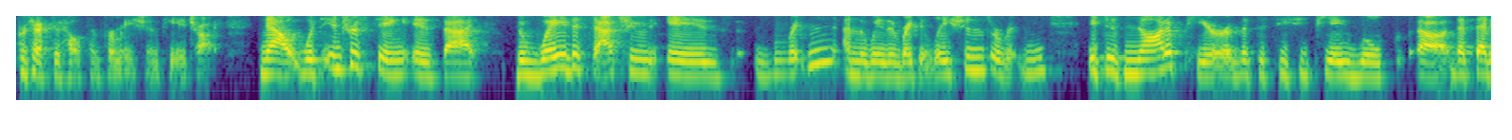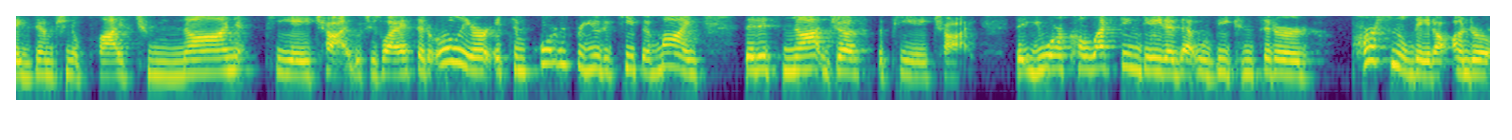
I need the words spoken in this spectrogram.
protected health information, PHI. Now, what's interesting is that the way the statute is written and the way the regulations are written, it does not appear that the CCPA will, uh, that that exemption applies to non-PHI, which is why I said earlier, it's important for you to keep in mind that it's not just the PHI, that you are collecting data that would be considered personal data under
